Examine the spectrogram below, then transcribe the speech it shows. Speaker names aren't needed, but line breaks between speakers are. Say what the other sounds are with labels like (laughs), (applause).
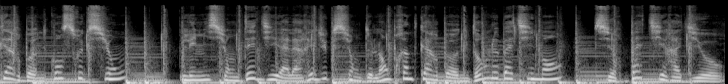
Carbone Construction, l'émission dédiée à la réduction de l'empreinte carbone dans le bâtiment sur Bâti Radio.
